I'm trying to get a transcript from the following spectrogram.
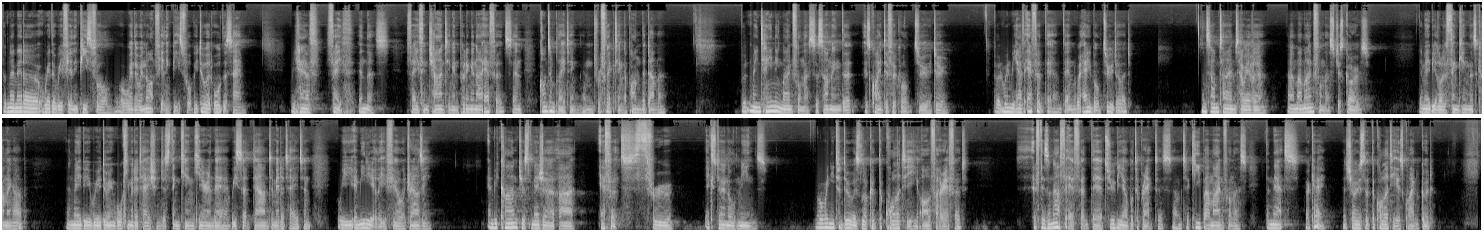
But no matter whether we're feeling peaceful or whether we're not feeling peaceful, we do it all the same. We have faith in this, faith in chanting and putting in our efforts and contemplating and reflecting upon the Dhamma. But maintaining mindfulness is something that is quite difficult to do. But when we have effort there, then we're able to do it. And sometimes, however, um, our mindfulness just goes. There may be a lot of thinking that's coming up. And maybe we're doing walking meditation, just thinking here and there. We sit down to meditate and we immediately feel drowsy. And we can't just measure our efforts through external means. What we need to do is look at the quality of our effort. If there's enough effort there to be able to practice, um, to keep our mindfulness, then that's okay. It shows that the quality is quite good.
